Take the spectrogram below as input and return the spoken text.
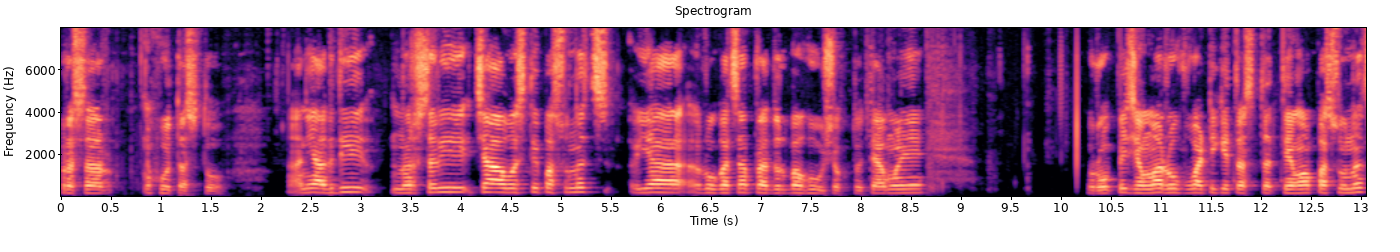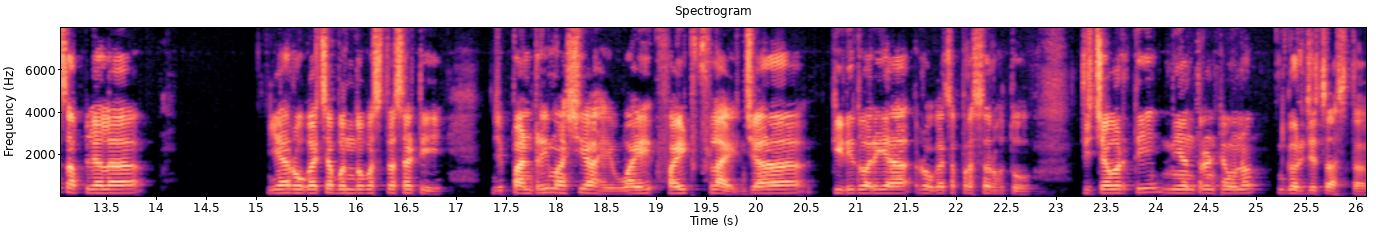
प्रसार होत असतो. आणि अगदी नर्सरीच्या अवस्थेपासूनच या रोगाचा प्रादुर्भाव होऊ शकतो. त्यामुळे रोपे जेव्हा रोपवाटिकेत असतात तेव्हापासूनच आपल्याला या रोगाच्या बंदोबस्तासाठी जी पांढरी माशी आहे वाय व्हाईट फ्लाय ज्या किडीद्वारे या रोगाचा प्रसार होतो तिच्यावरती नियंत्रण ठेवणं गरजेचं असतं.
